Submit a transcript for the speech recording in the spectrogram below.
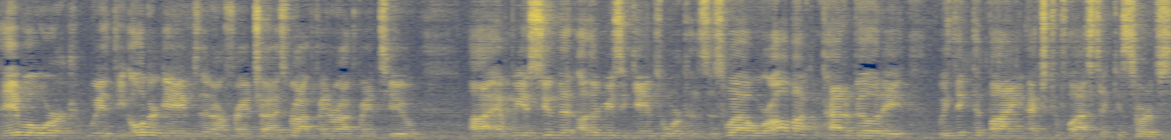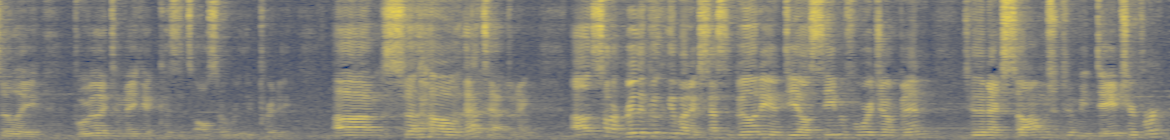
they will work with the older games in our franchise, Rock Band, Rock Band 2, uh, and we assume that other music games will work with this as well. We're all about compatibility. We think that buying extra plastic is sort of silly, but we like to make it because it's also really pretty. Um, so that's happening. Uh, let's talk really quickly about accessibility and DLC before we jump in to the next song, which is going to be Day Tripper.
